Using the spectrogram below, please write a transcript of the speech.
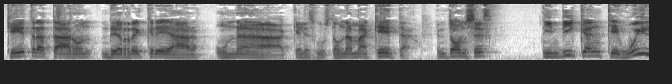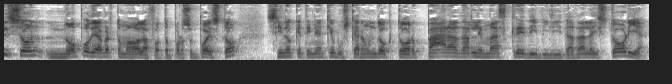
que trataron de recrear una que les gusta, una maqueta. Entonces, indican que Wilson no podía haber tomado la foto, por supuesto, sino que tenían que buscar a un doctor para darle más credibilidad a la historia.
